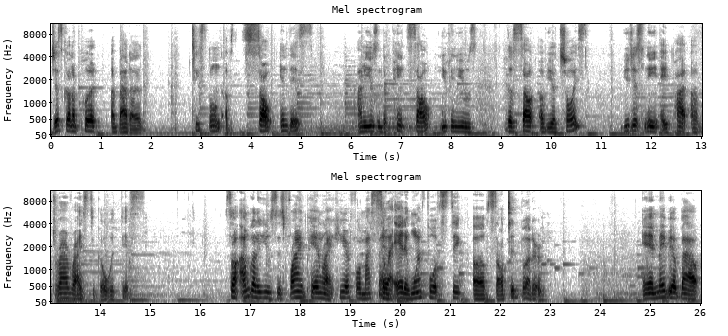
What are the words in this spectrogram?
Just going to put about a teaspoon of salt in this. I'm using the pink salt. You can use the salt of your choice. You just need a pot of dry rice to go with this. So I'm going to use this frying pan right here for my salmon. So I added one fourth stick of salted butter and maybe about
